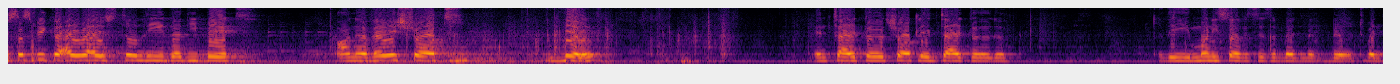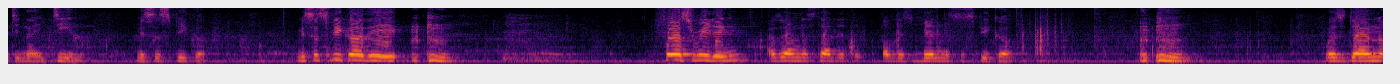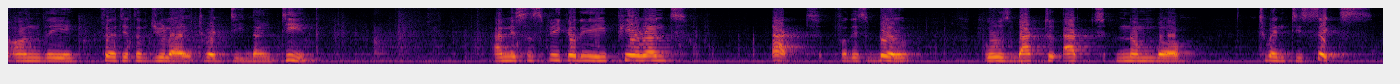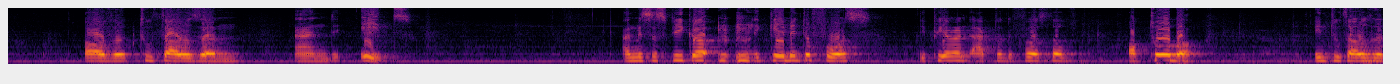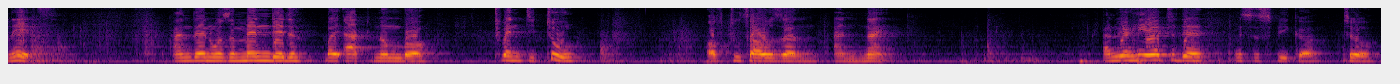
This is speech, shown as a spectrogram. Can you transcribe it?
Mr. Speaker, I rise to lead the debate on a very short bill entitled, shortly entitled, the Money Services Amendment Bill 2019, Mr. Speaker. Mr. Speaker, the first reading, as I understand it, of this bill, Mr. Speaker, was done on the 30th of July 2019. And Mr. Speaker, the parent act for this bill goes back to Act number 26 of 2008. And Mr. Speaker, it came into force, the Parent Act, on the 1st of October in 2008, and then was amended by Act number 22 of 2009. And we are here today, Mr. Speaker, to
